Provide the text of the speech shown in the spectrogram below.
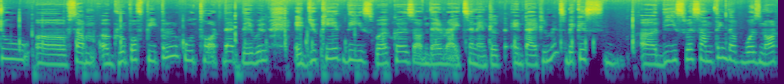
to uh, some a group of people who thought that they will educate these workers on their rights and entitlements because uh, these were something that was not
